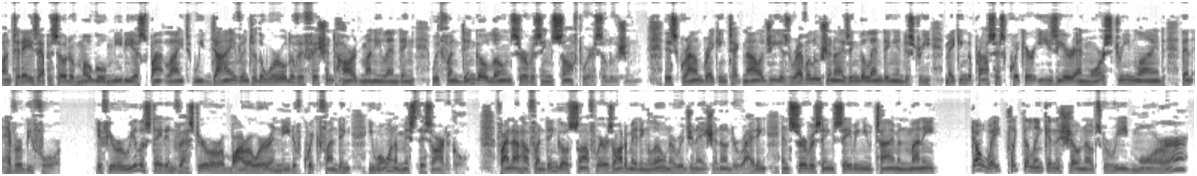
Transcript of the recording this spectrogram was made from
On today's episode of Mogul Media Spotlight, we dive into the world of efficient hard money lending with Fundingo Loan Servicing Software Solution. This groundbreaking technology is revolutionizing the lending industry, making the process quicker, easier, and more streamlined than ever before. If you're a real estate investor or a borrower in need of quick funding, you won't want to miss this article. Find out how Fundingo software is automating loan origination, underwriting, and servicing, saving you time and money don't wait. Click the link in the show notes to read more.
